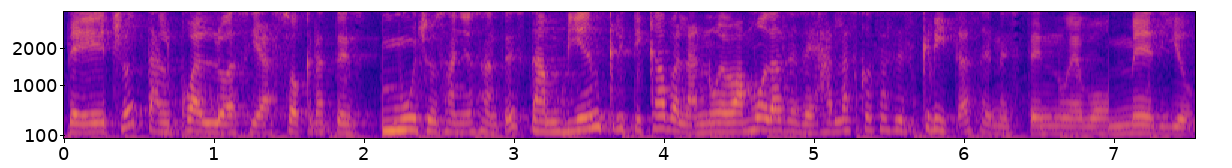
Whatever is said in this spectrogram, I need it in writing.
De hecho, tal cual lo hacía Sócrates muchos años antes, también criticaba la nueva moda de dejar las cosas escritas en este nuevo medio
